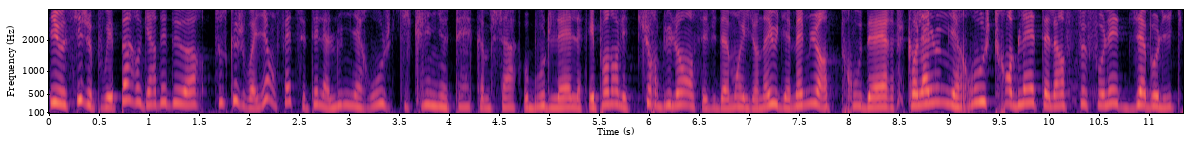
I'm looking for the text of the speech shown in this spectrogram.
et aussi je pouvais pas regarder dehors. Tout ce que je voyais en fait c'était la lumière rouge qui clignotait comme ça au bout de l'aile et pendant les turbulences évidemment il y en a eu, il y a même eu un trou d'air. Quand la lumière rouge tremblait tel un feu follet diabolique,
